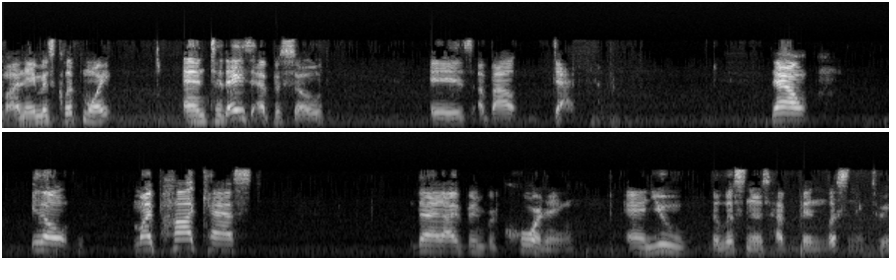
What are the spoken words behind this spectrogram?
My name is Cliff Moy, and today's episode is about death. Now, you know, my podcast that I've been recording, and you, the listeners, have been listening to,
